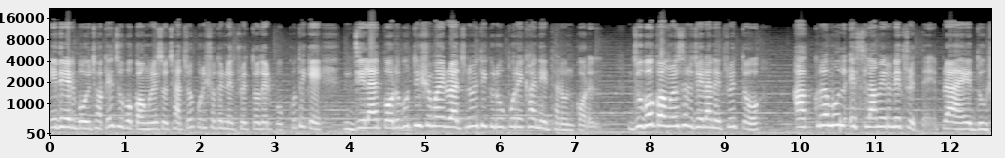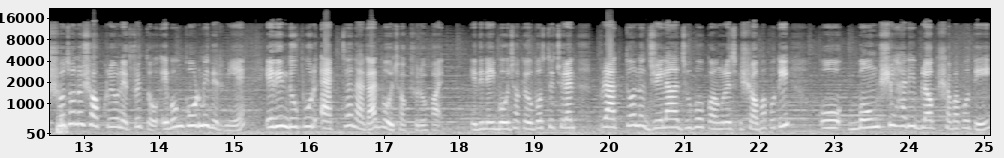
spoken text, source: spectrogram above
এদিনের বৈঠকে যুব কংগ্রেস ও ছাত্র পরিষদের নেতৃত্বদের পক্ষ থেকে জেলায় পরবর্তী সময়ের রাজনৈতিক রূপরেখা নির্ধারণ করেন। যুব কংগ্রেসের জেলা নেতৃত্ব আকরামুল ইসলামের নেতৃত্বে প্রায় দুশো জন সক্রিয় নেতৃত্ব এবং কর্মীদের নিয়ে এদিন দুপুর একটা নাগাদ বৈঠক শুরু হয়। এদিন এই বৈঠকে উপস্থিত ছিলেন প্রাক্তন জেলা যুব কংগ্রেস সভাপতি ও বংশীহারি ব্লক সভাপতি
